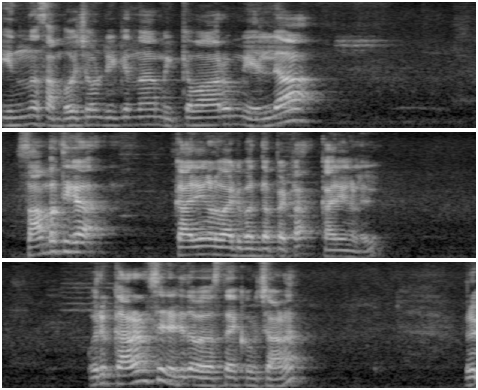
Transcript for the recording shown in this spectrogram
ഇന്ന് സംഭവിച്ചുകൊണ്ടിരിക്കുന്ന മിക്കവാറും എല്ലാ സാമ്പത്തിക കാര്യങ്ങളുമായിട്ട് ബന്ധപ്പെട്ട കാര്യങ്ങളിൽ ഒരു കറൻസി രഹിത വ്യവസ്ഥയെക്കുറിച്ചാണ് ഒരു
